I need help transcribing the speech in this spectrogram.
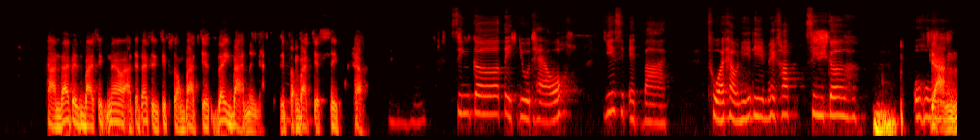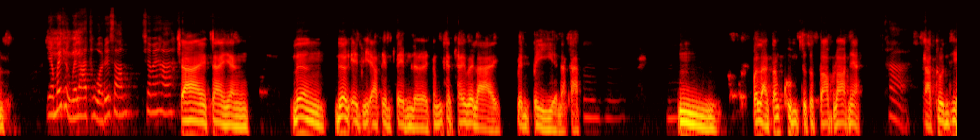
70ผ่านได้เป็นบายสิกแนลอาจจะได้ถึง12บาท7ได้อีกบาทหนึ่งอะ12บาท70ครับซิงเกอร์ติดอยู่แถว21บาท ถัวแถวนี้ดีไหมครับ ซิงเกอร์ โอ้โหยังยังไม่ถึงเวลาถัวด้วยซ้ำใช่ไหมคะ ใช่ใช่ยัง เรื่องเรื่อง NPL เต็มๆเลยต้องใช้เวลาเป็นปีอะนะครับอืมฮึอืมวันหลังต้องคุมจุด stop loss เนี่ยค่ะขาดทุนที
